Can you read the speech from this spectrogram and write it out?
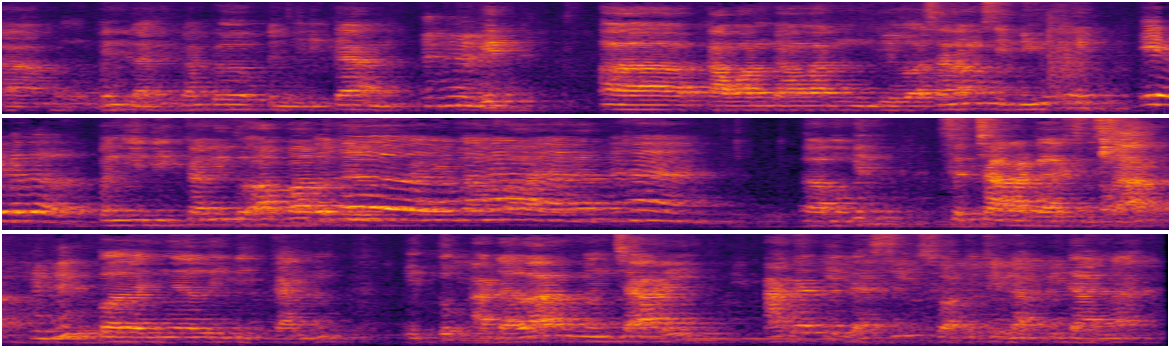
uh, kemudian dilanjutkan ke penyidikan. Mm -hmm. Mungkin uh, kawan-kawan di luar sana masih bingung nih. Iya betul. Penyidikan itu apa? Betul. Penyidikan itu apa? Uh, mungkin secara garis besar -hmm. penyelidikan itu adalah mencari ada tidak sih suatu tindak pidana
